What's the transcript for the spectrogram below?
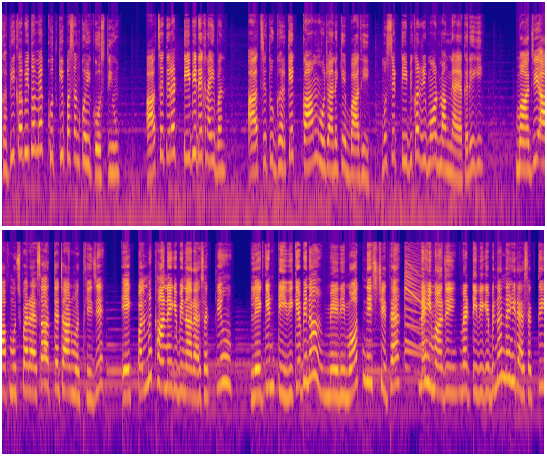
कभी कभी तो मैं खुद की पसंद को ही कोसती हूँ। आज से तेरा टीवी देखना ही बंद। आज से तू घर के काम हो जाने के बाद ही मुझसे टीवी का रिमोट मांगने आया करेगी। माँ जी आप मुझ पर ऐसा अत्याचार मत कीजिए। एक पल में खाने के बिना रह सकती हूँ लेकिन टीवी के बिना मेरी मौत निश्चित है। नहीं माँ जी मैं टीवी के बिना नहीं रह सकती।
